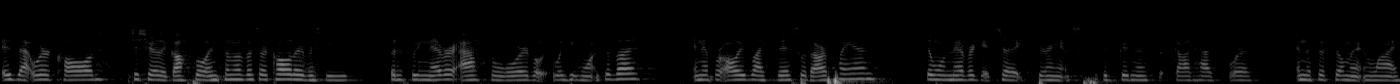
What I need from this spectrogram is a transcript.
is that we're called to share the gospel, and some of us are called overseas. But if we never ask the Lord what, what He wants of us, and if we're always like this with our plans, then we'll never get to experience the goodness that God has for us and the fulfillment in life.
